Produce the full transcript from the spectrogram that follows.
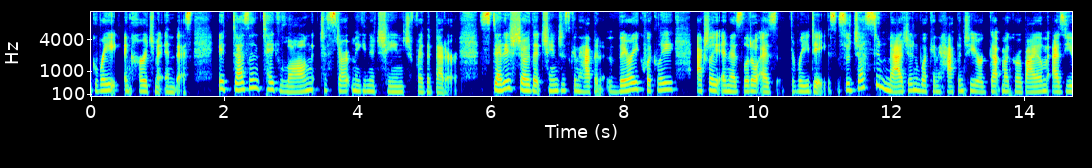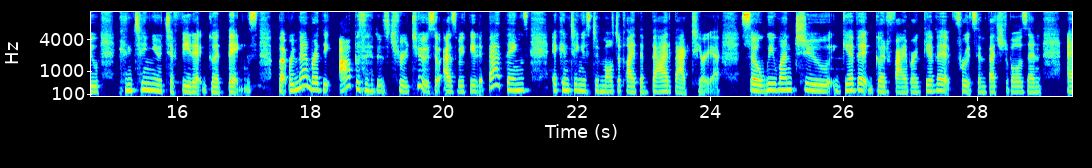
great encouragement in this. It doesn't take long to start making a change for the better. Studies show that changes can happen very quickly, actually, in as little as three days. So just imagine what can happen to your gut microbiome as you continue to feed it good things. But remember, the opposite is true too. So as we feed it bad things, it continues to multiply the bad bacteria. So we want to give it good fiber, give it fruits and vegetables and and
